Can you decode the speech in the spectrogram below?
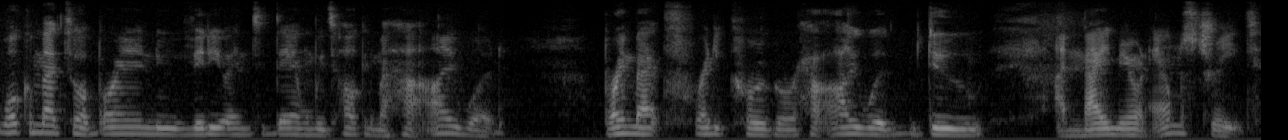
welcome back to a brand new video and today I'm going to be talking about how I would bring back Freddy Krueger, how I would do a Nightmare on Elm Street,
